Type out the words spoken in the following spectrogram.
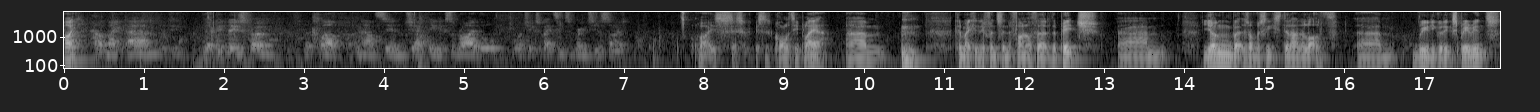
Hi. Hello, mate. Um, good news from the club announcing João Felix arrival. What do you expect him to bring to your side? Well, he's, he's a quality player. Um, can make a difference in the final third of the pitch. Um, young, but has obviously still had a lot of um, really good experience.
